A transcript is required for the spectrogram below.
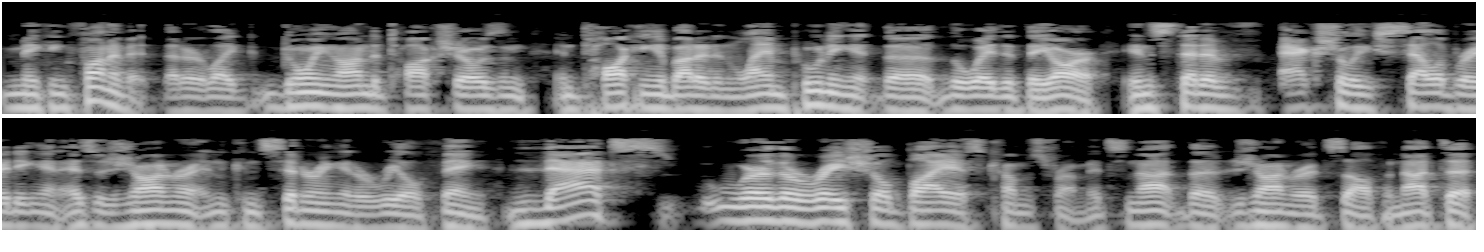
making fun of it, that are like going on to talk shows and, and talking about it and lampooning it the, the way that they are instead of actually celebrating it as a genre and considering it a real thing. That's where the racial bias comes from. It's not the genre itself and not to,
